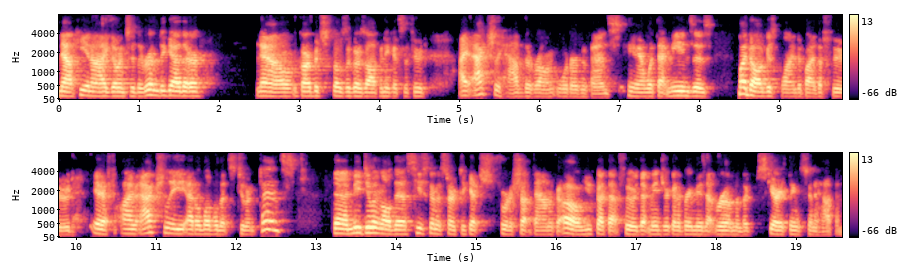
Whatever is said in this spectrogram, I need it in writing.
now he and i go into the room together now garbage disposal goes off and he gets the food I actually have the wrong order of events. And what that means is my dog is blinded by the food. If I'm actually at a level that's too intense, then me doing all this, he's going to start to get sort of shut down and go, oh, you've got that food. That means you're going to bring me that room and the scary thing's going to happen.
